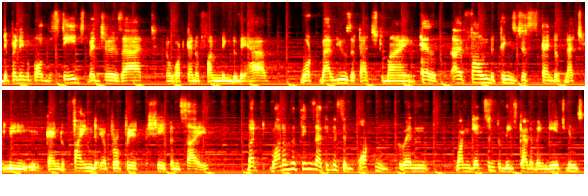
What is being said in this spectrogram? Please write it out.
depending upon the stage venture is at, you know, what kind of funding do they have, what values attached to my help. I've found that things just kind of naturally kind of find appropriate shape and size. But one of the things I think is important when one gets into these kind of engagements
